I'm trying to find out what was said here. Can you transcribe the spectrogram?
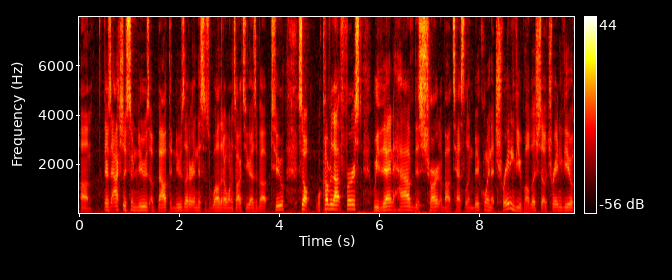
Um, there's actually some news about the newsletter in this as well that I want to talk to you guys about too. So we'll cover that first. We then have this chart about Tesla and Bitcoin that TradingView published. So TradingView,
